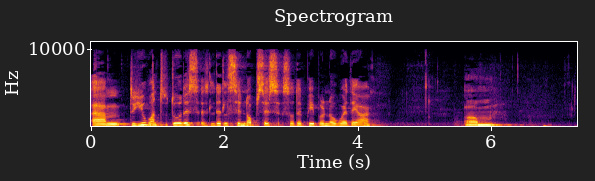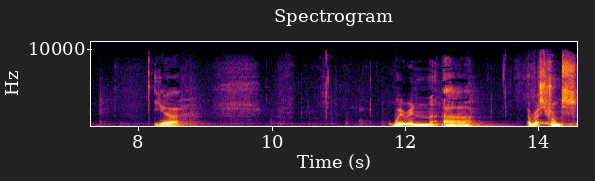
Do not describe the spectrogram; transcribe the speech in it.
Um, do you want to do this, a little synopsis, so that people know where they are? Um, yeah. We're in uh, a restaurant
